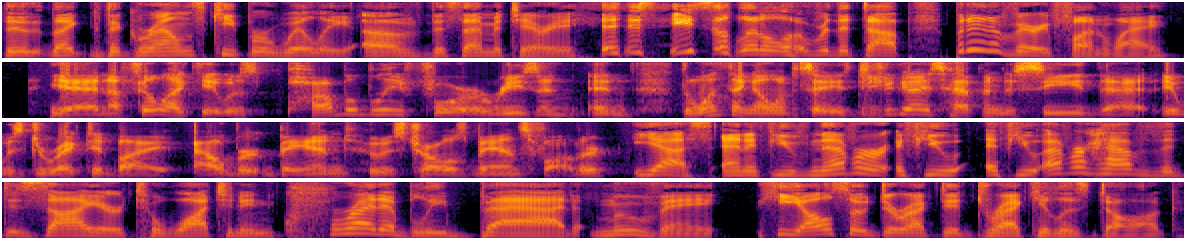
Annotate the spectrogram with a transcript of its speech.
the like the groundskeeper Willie of the cemetery. He's a little over the top, but in a very fun way. Yeah, and I feel like it was probably for a reason. And the one thing I want to say is, did you guys happen to see that it was directed by Albert Band, who is Charles Band's father? Yes, and if you've never, if you if you ever have the desire to watch an incredibly bad movie, he also directed Dracula's Dog,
